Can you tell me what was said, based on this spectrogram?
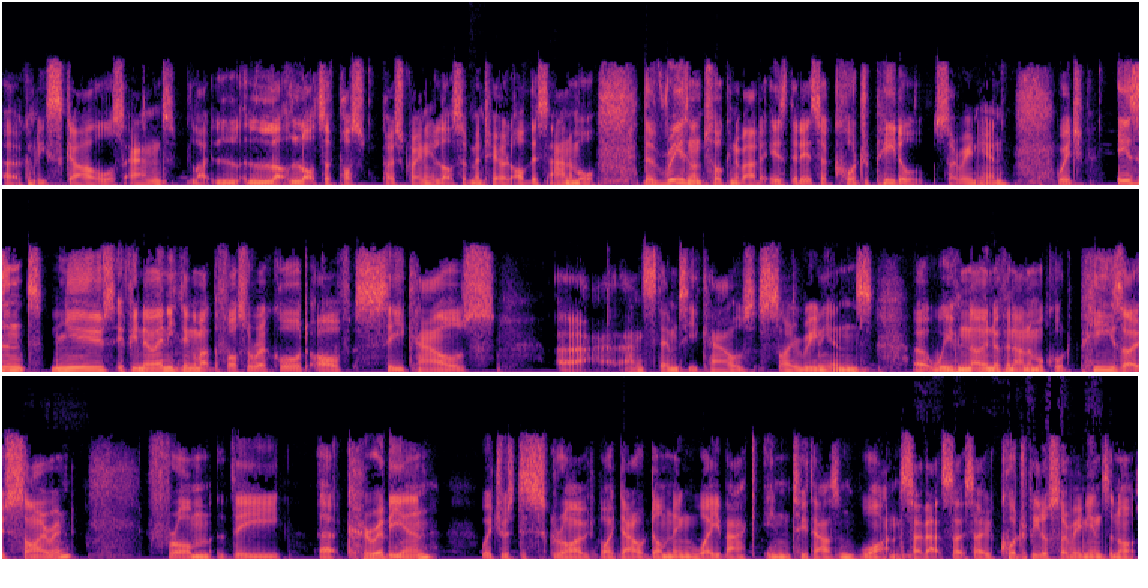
uh, complete skulls and like lo- lots of post- postcranial, lots of material of this animal. The reason I'm talking about it is that it's a quadrupedal Sirenian, which isn't news if you know anything about the fossil record of sea cows. Uh, and stem sea cows, Sirenians. Uh, we've known of an animal called Pezosiren from the uh, Caribbean, which was described by Daryl Domning way back in 2001. So that's so, so quadrupedal sirenians are not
